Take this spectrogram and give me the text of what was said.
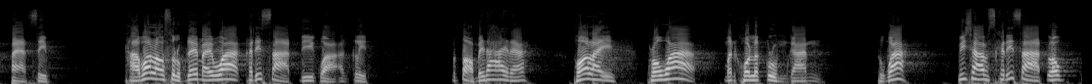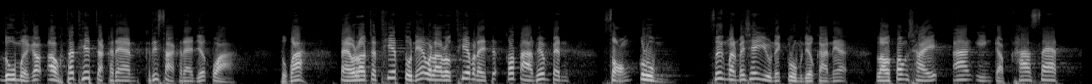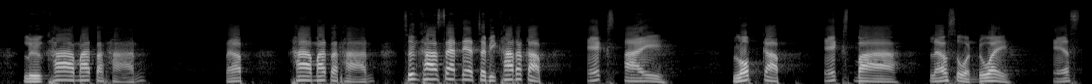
80 ถามว่าเราสรุปได้ไหมว่าคณิตศาสตร์ดีกว่าอังกฤษ มันตอบไม่ได้นะ เพราะอะไรเพราะว่ามันคนละกลุ่มกัน ถูกปะวิชาคณิตศาสตร์เราดูเหมือนกับเอาถ้าเทียบจากคะแนนคณิตศาสตร์คะแนนเยอะกว่า ถูกปะแต่เราจะเทียบตัวนี้เวลาเราเทียบอะไรก็ตามที่มันเป็น 2 กลุ่ม ซึ่งมันไม่ใช่อยู่ในกลุ่มเดียวกันเนี่ยเราต้องใช้อ้างอิงกับค่า z หรือค่ามาตรฐานนะครับค่ามาตรฐาน ซึ่งค่า z เนี่ยจะมีค่าเท่ากับ xi ลบกับ x bar แล้วส่วนด้วย s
